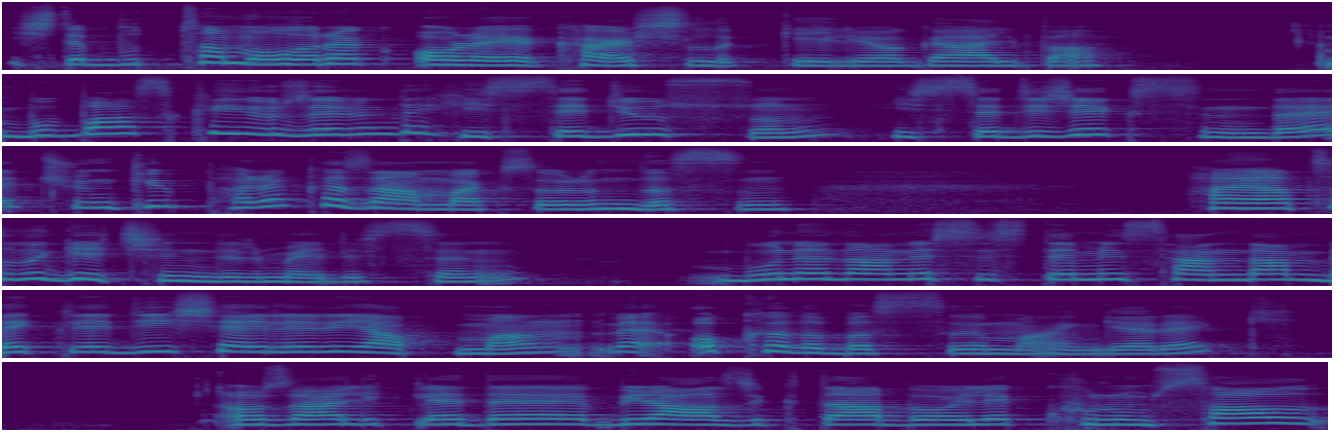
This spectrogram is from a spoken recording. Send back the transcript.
İşte bu tam olarak oraya karşılık geliyor galiba. Bu baskıyı üzerinde hissediyorsun, hissedeceksin de çünkü para kazanmak zorundasın. Hayatını geçindirmelisin. Bu nedenle sistemin senden beklediği şeyleri yapman ve o kalıba sığman gerek. Özellikle de birazcık daha böyle kurumsal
